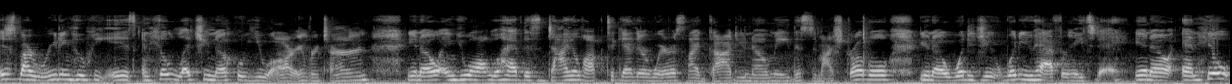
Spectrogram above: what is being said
Is just by reading who he is and he'll let you know who you are in return you know? And you all will have this dialogue together where it's like god you know me. This is my struggle. You know what did you what do you have for me today? You know and he'll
